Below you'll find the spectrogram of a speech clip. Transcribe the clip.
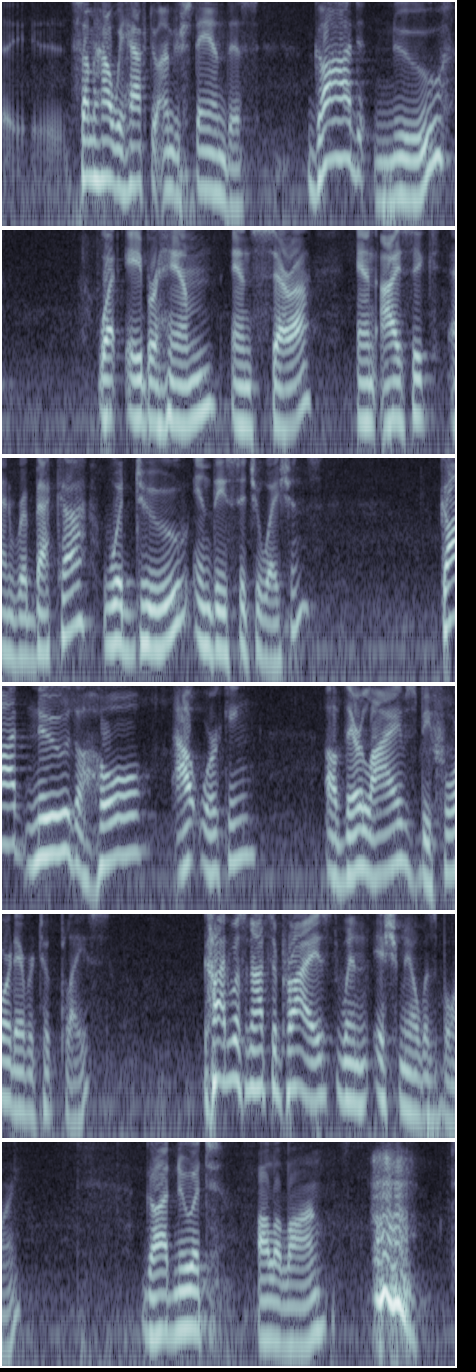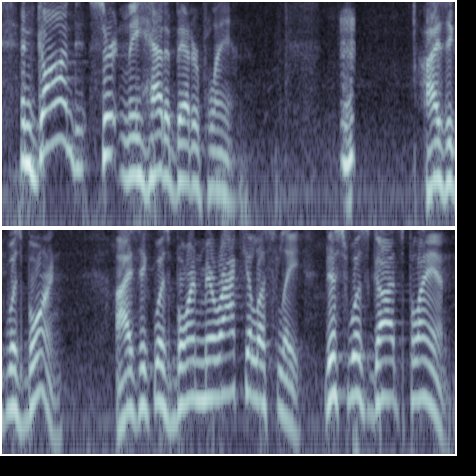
somehow we have to understand this. God knew what Abraham and Sarah and Isaac and Rebekah would do in these situations. God knew the whole outworking of their lives before it ever took place. God was not surprised when Ishmael was born. God knew it all along. And God certainly had a better plan. Isaac was born. Isaac was born miraculously. This was God's plan.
